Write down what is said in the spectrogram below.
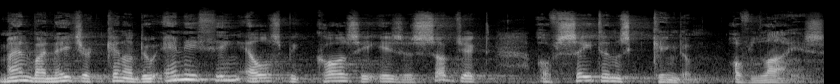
Man by nature cannot do anything else because he is a subject of Satan's kingdom of lies.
